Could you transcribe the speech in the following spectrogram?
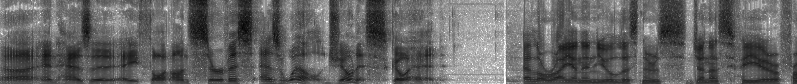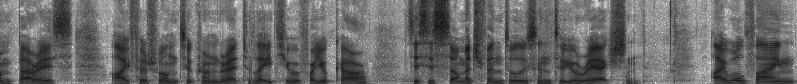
uh, and has a, a thought on service as well. Jonas, go ahead. Hello, Ryan and your listeners. Jonas here from Paris. I first want to congratulate you for your car. This is so much fun to listen to your reaction. I will find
